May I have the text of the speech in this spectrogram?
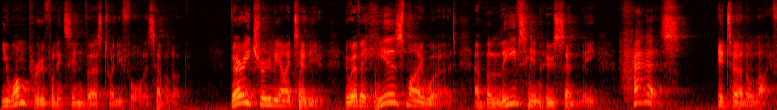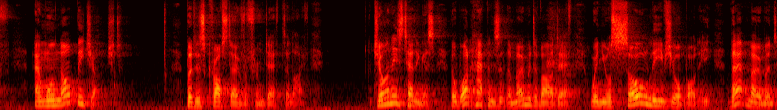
You want proof? Well, it's in verse 24. Let's have a look. Very truly, I tell you, whoever hears my word and believes him who sent me has eternal life and will not be judged, but has crossed over from death to life. John is telling us that what happens at the moment of our death, when your soul leaves your body, that moment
